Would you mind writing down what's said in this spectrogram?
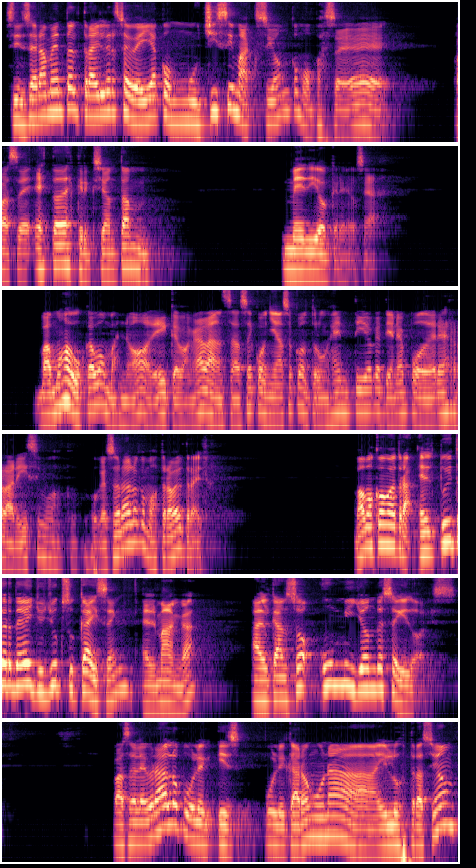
Sinceramente el tráiler se veía con muchísima acción como pasé, pasé esta descripción tan mediocre, o sea. Vamos a buscar bombas. No, di que van a lanzarse coñazo contra un gentío que tiene poderes rarísimos. Porque eso era lo que mostraba el trailer. Vamos con otra. El Twitter de Jujutsu Kaisen, el manga, alcanzó un millón de seguidores. Para celebrarlo, publicaron una ilustración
